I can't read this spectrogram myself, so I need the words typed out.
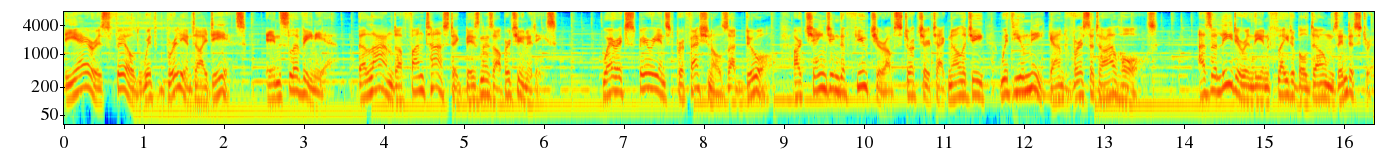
The air is filled with brilliant ideas in Slovenia, the land of fantastic business opportunities, where experienced professionals at Duol are changing the future of structure technology with unique and versatile halls. As a leader in the inflatable domes industry,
